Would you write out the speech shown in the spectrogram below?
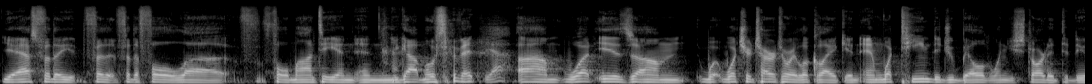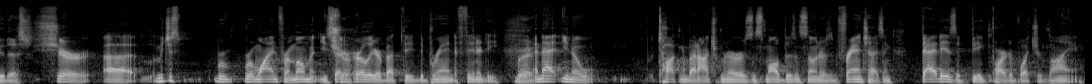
You asked for the for the for the full uh, full Monty, and and you got most of it. Yeah. Um, what is um what, what's your territory look like, and and what team did you build when you started to do this? Sure. Uh, let me just re- rewind for a moment. You said Sure. earlier about the, the brand affinity. Right. And that, you know, talking about entrepreneurs and small business owners and franchising, that is a big part of what you're buying.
